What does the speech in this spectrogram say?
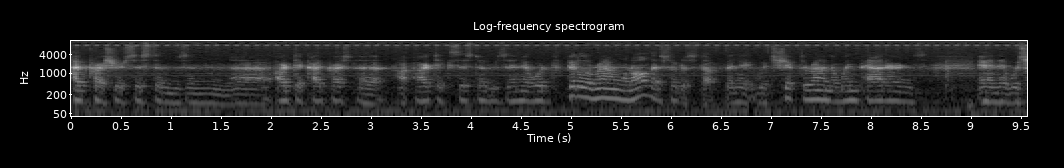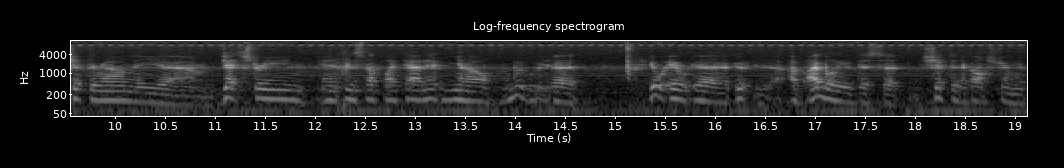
high pressure systems and uh, Arctic high pressure uh, Arctic systems, and it would fiddle around with all that sort of stuff, and it would shift around the wind patterns, and it would shift around the um, jet stream and, and, stuff like that. It, you know, uh, it, it, uh, I believe this uh, shift in the Gulf Stream would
